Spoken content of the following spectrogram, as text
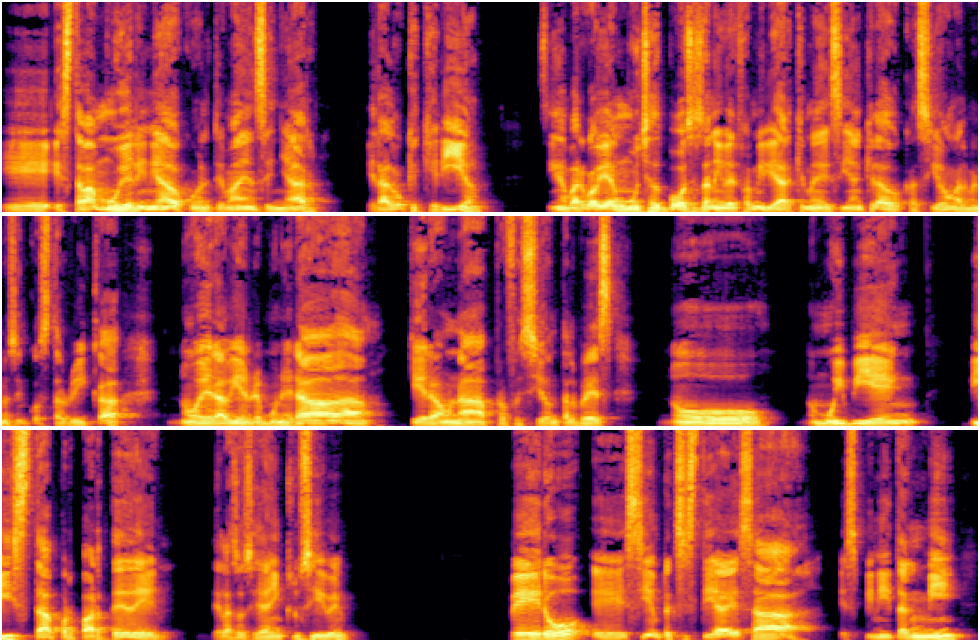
eh, estaba muy alineado con el tema de enseñar, era algo que quería. Sin embargo, había muchas voces a nivel familiar que me decían que la educación, al menos en Costa Rica, no era bien remunerada, que era una profesión tal vez no, no muy bien vista por parte de, de la sociedad inclusive, pero eh, siempre existía esa, espinita en mí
